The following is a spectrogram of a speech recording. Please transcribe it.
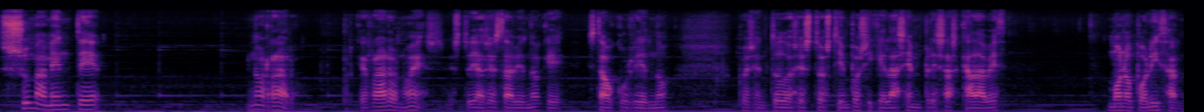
sumamente no raro, porque raro no es. Esto ya se está viendo que está ocurriendo pues en todos estos tiempos y que las empresas cada vez monopolizan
